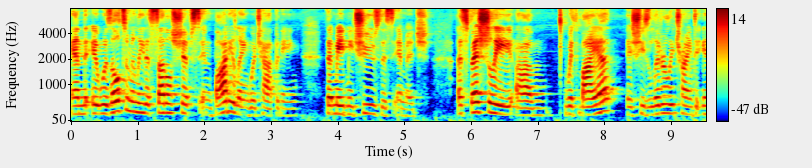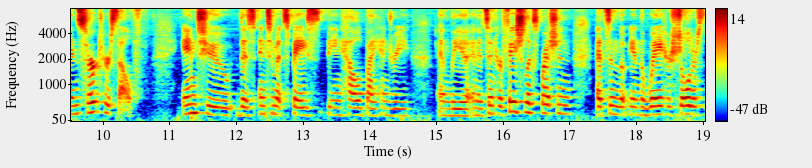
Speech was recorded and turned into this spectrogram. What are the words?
And it was ultimately the subtle shifts in body language happening that made me choose this image, especially um, with Maia, as she's literally trying to insert herself into this intimate space being held by Hendri and Leah. And it's in her facial expression, it's in the, in the way her shoulders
